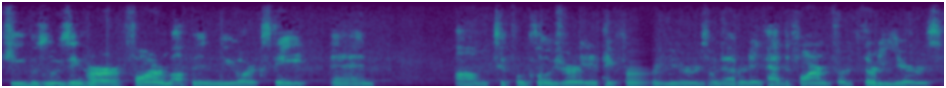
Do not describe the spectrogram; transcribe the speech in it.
she was losing her farm up in New York State, and um, to foreclosure. They didn't pay for years or whatever. They've had the farm for 30 years,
